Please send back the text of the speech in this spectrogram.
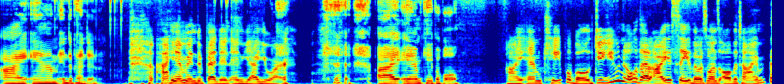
I am independent, I am independent. And yeah, you are. I am capable, I am capable. Do you know that I say those ones all the time?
